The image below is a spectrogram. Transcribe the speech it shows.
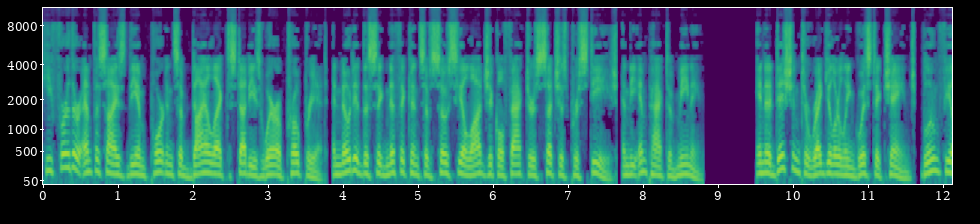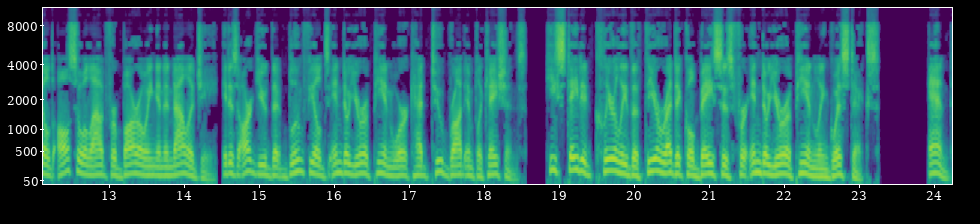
He further emphasized the importance of dialect studies where appropriate, and noted the significance of sociological factors such as prestige, and the impact of meaning. In addition to regular linguistic change, Bloomfield also allowed for borrowing and analogy. It is argued that Bloomfield's Indo-European work had two broad implications. He stated clearly the theoretical basis for Indo-European linguistics, and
